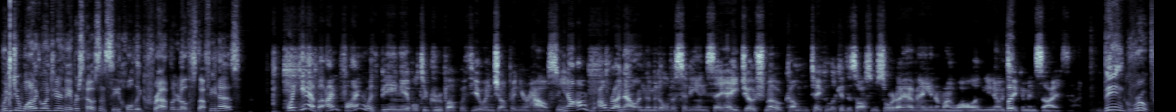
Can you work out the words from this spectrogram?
Wouldn't you want to go into your neighbor's house and see, holy crap, look at all the stuff he has? Well, yeah, but I'm fine with being able to group up with you and jump in your house. You know, I'll I'll run out in the middle of a city and say, "Hey, Joe Schmo, come take a look at this awesome sword I have hanging on my wall," and you know, But- take him inside. Being grouped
